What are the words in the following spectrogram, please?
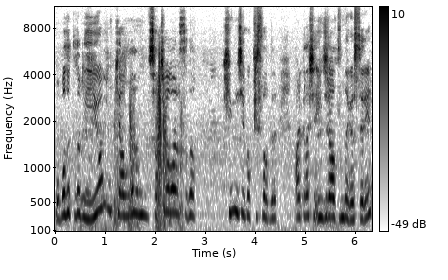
o balıkları yiyor mu ki Allah'ım satıyorlarsa da kim yiyecek o pis balıkları? Arkadaşlar incir altını da göstereyim.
